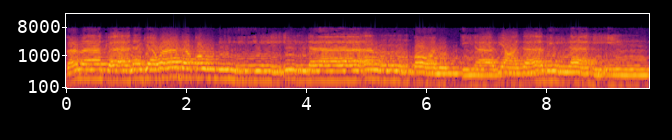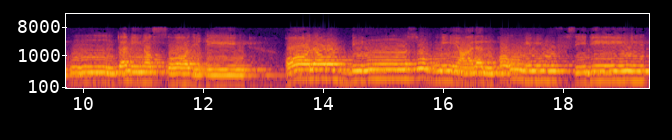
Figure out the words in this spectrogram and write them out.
فما كان جواب قومه إلا أن قالوا ائتنا بعذاب الله إن كنت من الصادقين قال رب انصرني على القوم المفسدين.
